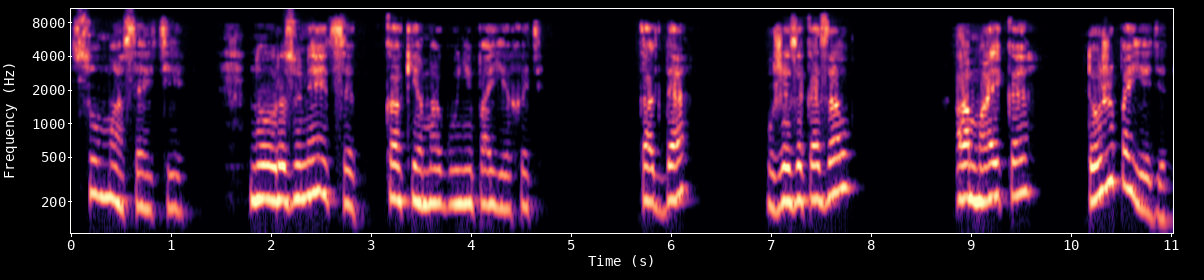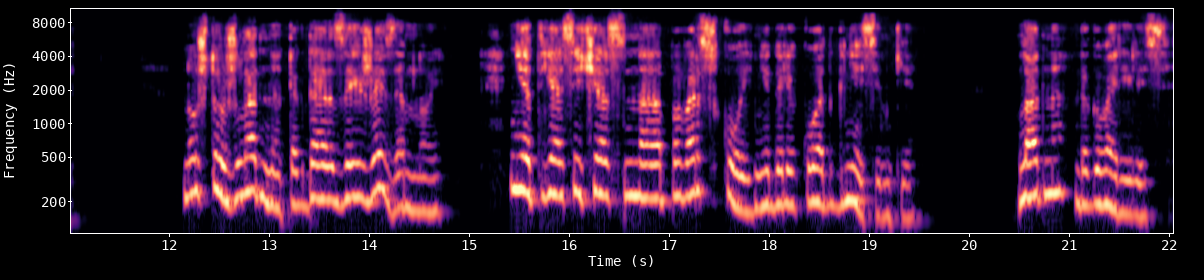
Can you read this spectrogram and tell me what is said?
С ума сойти. Но, разумеется, как я могу не поехать? Когда? Уже заказал? А Майка тоже поедет? Ну что ж, ладно, тогда заезжай за мной. Нет, я сейчас на Поварской, недалеко от Гнесинки. Ладно, договорились.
